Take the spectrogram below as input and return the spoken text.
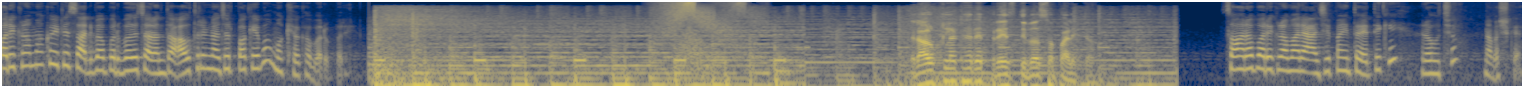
ପରିକ୍ରମାକୁ ଏଠି ସାରିବା ପୂର୍ବରୁ ଚାଲନ୍ତୁ ଆଉ ଥରେ ନଜର ପକାଇବା ମୁଖ୍ୟ ଖବର ଉପରେ। ରାଉରକେଲାଠାରେ ପ୍ରେସ୍ ଦିବସ ପାଳିତ। ସହର ପରିକ୍ରମାରେ ଆଜି ପାଇଁ ତ ଏତିକି। ରହୁଛୁ। ନମସ୍କାର।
